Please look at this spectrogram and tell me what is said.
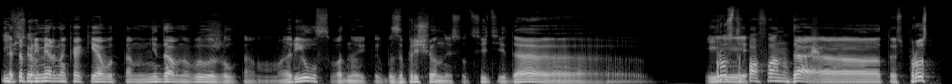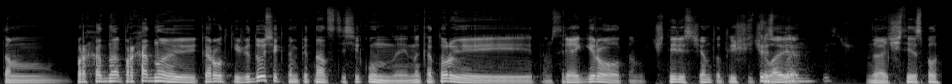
И Это всё. примерно как я вот там недавно выложил там Reels в одной как бы запрещенной соцсети, да. И- Просто по фану. Да, э, то есть просто там проходной, проходной короткий видосик, там 15-секундный, на который там среагировало там 4 с чем-то тысячи человек. половиной тысячи. Да, 4,5.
